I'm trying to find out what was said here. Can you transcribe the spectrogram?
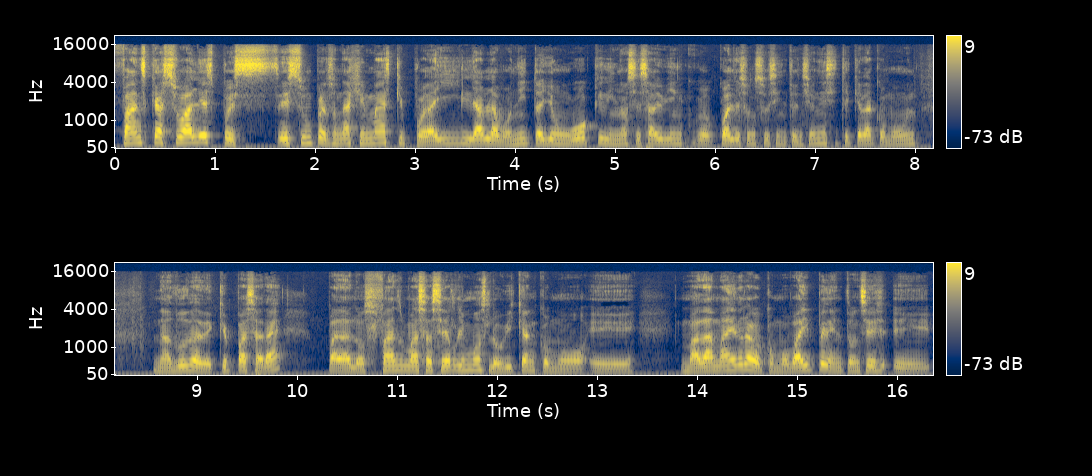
fans casuales, pues es un personaje más que por ahí le habla bonito a John Walker y no se sabe bien cuáles son sus intenciones y te queda como una duda de qué pasará. Para los fans más acérrimos lo ubican como eh, Madame Hydra o como Viper, entonces eh,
